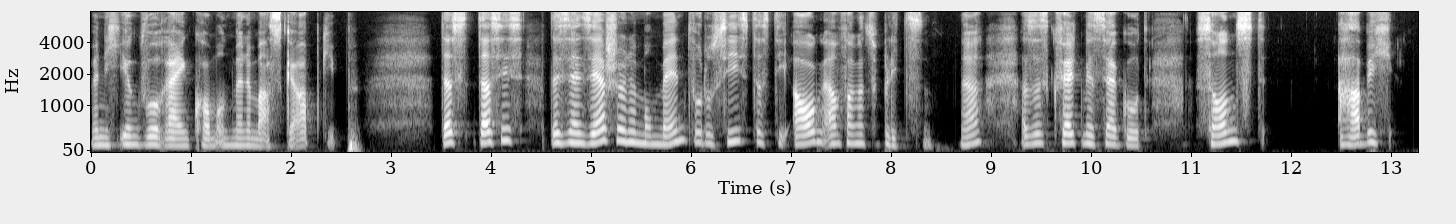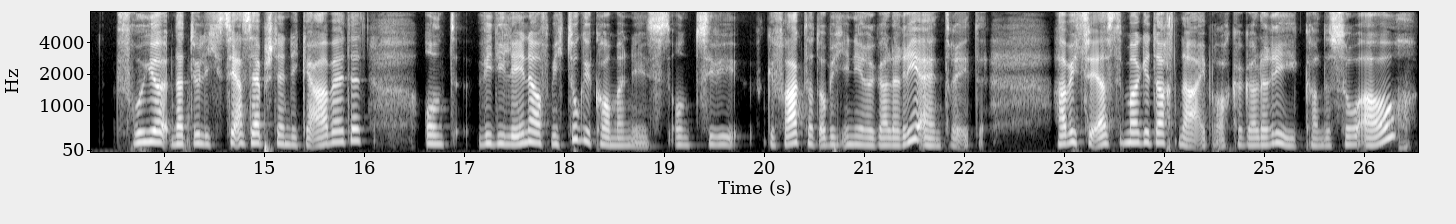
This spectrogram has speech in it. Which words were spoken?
wenn ich irgendwo reinkomme und meine Maske abgib. Das, das, ist, das ist ein sehr schöner Moment, wo du siehst, dass die Augen anfangen zu blitzen. Ja? Also das gefällt mir sehr gut. Sonst habe ich früher natürlich sehr selbstständig gearbeitet und wie die Lena auf mich zugekommen ist und sie gefragt hat, ob ich in ihre Galerie eintrete, habe ich zuerst einmal gedacht, na, ich brauche keine Galerie, ich kann das so auch.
